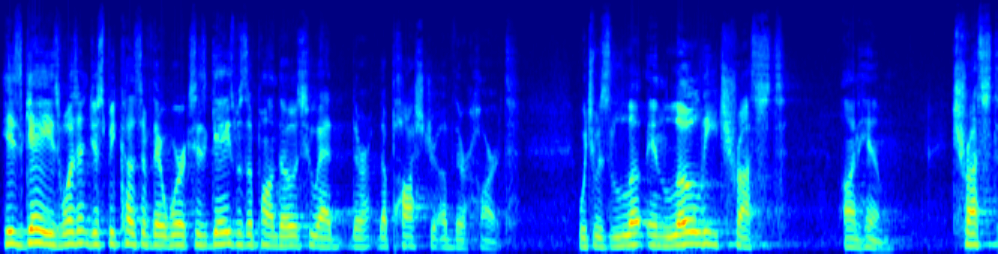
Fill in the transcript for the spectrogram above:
His gaze wasn't just because of their works, his gaze was upon those who had their, the posture of their heart, which was lo- in lowly trust on him, trust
